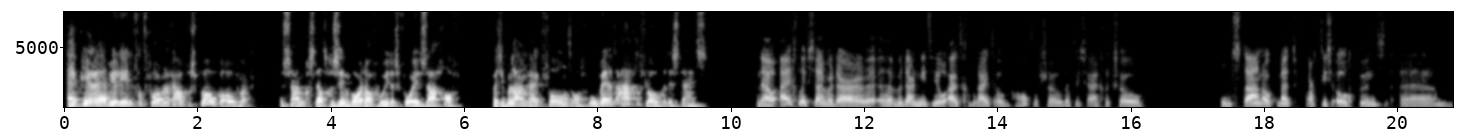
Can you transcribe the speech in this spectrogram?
heb je, hebben jullie van tevoren met gesproken over een samengesteld gezin worden? Of hoe je dat voor je zag? Of wat je belangrijk vond? Of hoe ben je dat aangevlogen destijds? Nou, eigenlijk zijn we daar, hebben we daar niet heel uitgebreid over gehad of zo. Dat is eigenlijk zo ontstaan, ook vanuit praktisch oogpunt. Um,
